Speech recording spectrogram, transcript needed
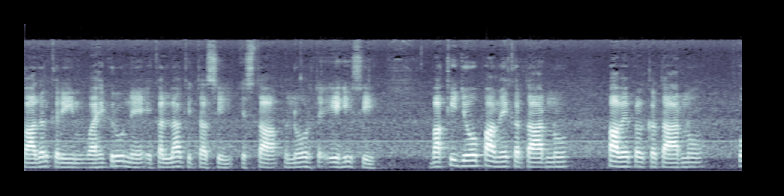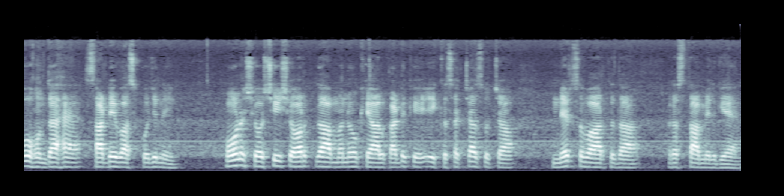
ਕਾਦਰ ਕਰੀਮ ਵਾਹਿਗੁਰੂ ਨੇ ਇਕੱਲਾ ਕੀਤਾ ਸੀ ਇਸ ਦਾ ਮਨੋਰਥ ਇਹੀ ਸੀ। ਬਾਕੀ ਜੋ ਭਾਵੇਂ ਕਰਤਾਰ ਨੂੰ, ਭਾਵੇਂ ਕਰਤਾਰ ਨੂੰ ਉਹ ਹੁੰਦਾ ਹੈ, ਸਾਡੇ ਵੱਸ ਕੁਝ ਨਹੀਂ। ਹੁਣ ਸ਼ੋਸ਼ੀ ਸ਼ੌਰਤ ਦਾ ਮਨੋ ਖਿਆਲ ਕੱਢ ਕੇ ਇੱਕ ਸੱਚਾ ਸੁੱਚਾ ਨਿਰਸਵਾਰਥ ਦਾ ਰਸਤਾ ਮਿਲ ਗਿਆ ਹੈ।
